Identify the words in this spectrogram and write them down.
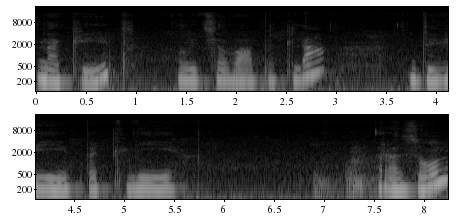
накид, лицьова петля, дві петлі разом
